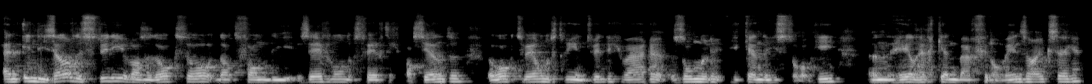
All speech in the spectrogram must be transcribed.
En in diezelfde studie was het ook zo dat van die 740 patiënten er ook 223 waren zonder gekende histologie. Een heel herkenbaar fenomeen zou ik zeggen.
